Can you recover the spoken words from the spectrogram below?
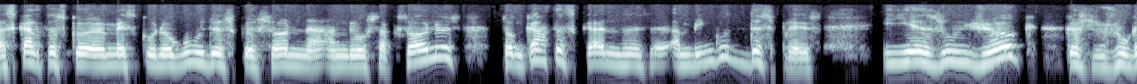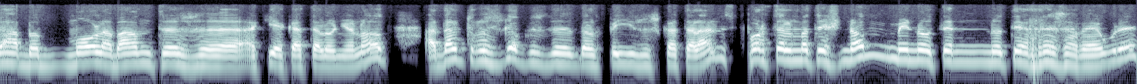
Les cartes que, més conegudes que són anglosaxones són cartes que han, han vingut després. I és un joc que es jugava molt abans eh, aquí a Catalunya Nord. A d'altres llocs de, dels països catalans porta el mateix nom, però no no té res a veure.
